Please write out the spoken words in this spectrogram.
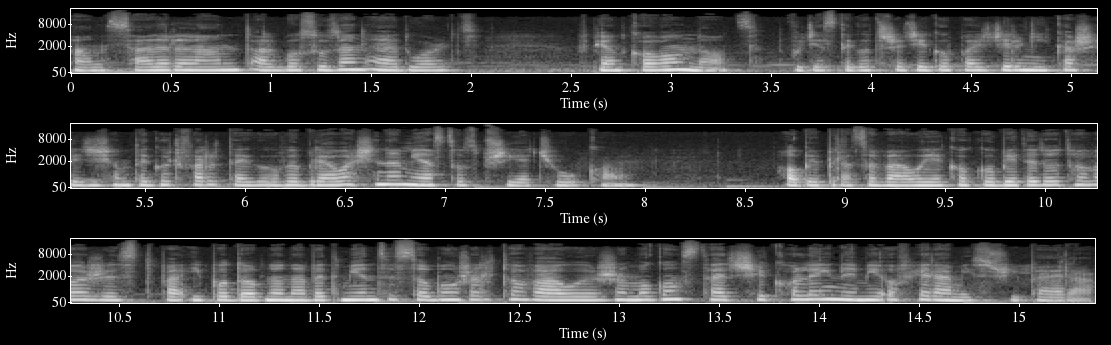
Anne Sutherland albo Susan Edwards, w piątkową noc 23 października 1964 wybrała się na miasto z przyjaciółką. Obie pracowały jako kobiety do towarzystwa i podobno nawet między sobą żartowały, że mogą stać się kolejnymi ofiarami strippera.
